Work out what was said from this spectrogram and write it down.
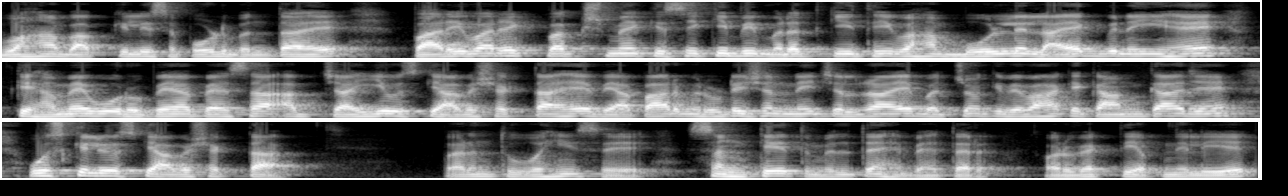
वहाँ बाप के लिए सपोर्ट बनता है। पारिवारिक पक्ष में किसी की भी मदद की थी, वहाँ बोलने लायक भी नहीं है कि हमें वो रुपया पैसा अब चाहिए, उसकी आवश्यकता है। व्यापार में रोटेशन नहीं चल रहा है, बच्चों के विवाह के कामकाज हैं, उसके लिए उसकी आवश्यकता। परंतु वहीं से संकेत मिलते हैं बेहतर। और व्यक्ति अपने लिए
